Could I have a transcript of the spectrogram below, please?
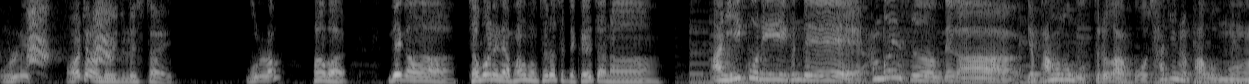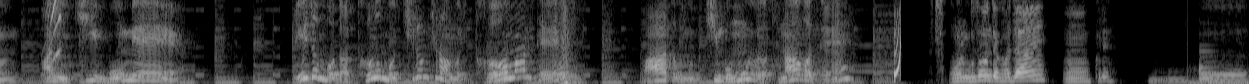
원래 알잖아 너희들 내 스타일 몰라? 봐봐 내가 저번에 내가 방송 들었을 때 그랬잖아 아니 이 꼴이 근데 한 번씩 내가 방송국 들어가고 사진을 봐보면 아니 지 몸에 예전보다 더 뭐 치렁치렁한 것이 더 많대 아또지 몸무게보다 더 나가거든 오늘 무서운 데 가자 어 그래 그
